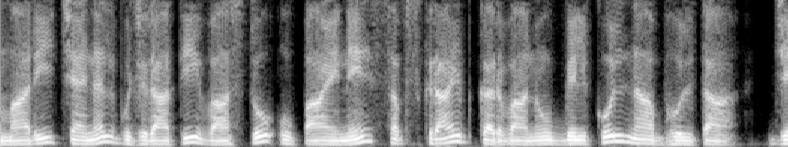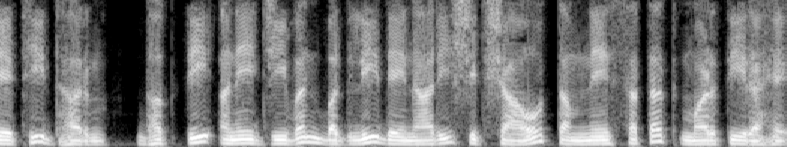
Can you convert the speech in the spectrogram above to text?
અમારી ચેનલ ગુજરાતી વાસ્તુ ઉપાયને સબસ્ક્રાઇબ કરવાનું બિલકુલ ના ભૂલતા, જેથી ધર્મ, ભક્તિ અને જીવન બદલી દેનારી શિક્ષાઓ તમને સતત મળતી રહે.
